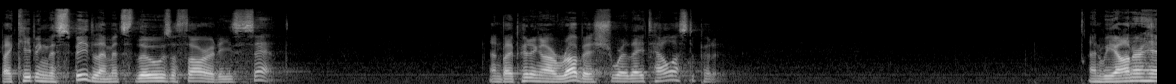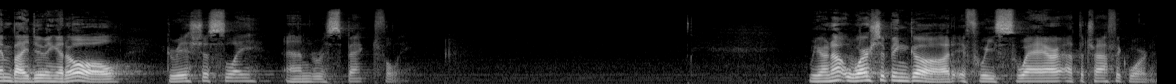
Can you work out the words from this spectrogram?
by keeping the speed limits those authorities set and by putting our rubbish where they tell us to put it. And we honor him by doing it all graciously and respectfully. We are not worshiping God if we swear at the traffic warden,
